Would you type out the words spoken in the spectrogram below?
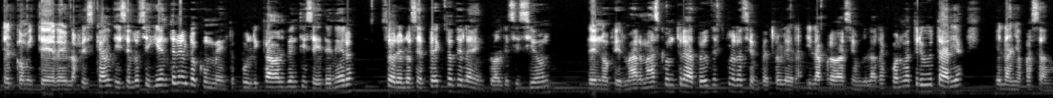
El Comité de Regla Fiscal dice lo siguiente en el documento publicado el 26 de enero sobre los efectos de la eventual decisión de no firmar más contratos de exploración petrolera y la aprobación de la reforma tributaria el año pasado.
